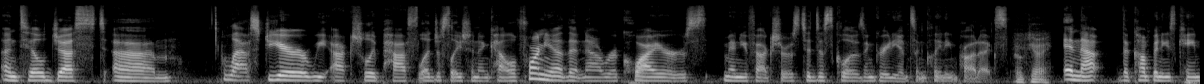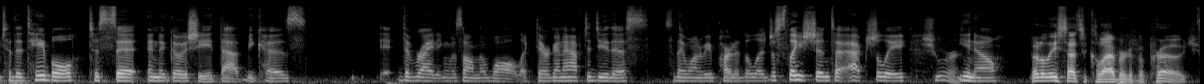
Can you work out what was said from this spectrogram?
until just um, last year we actually passed legislation in California that now requires manufacturers to disclose ingredients in cleaning products. okay. And that the companies came to the table to sit and negotiate that because the writing was on the wall. Like they're going to have to do this, so they want to be part of the legislation to actually, Sure. you know, But at least that's a collaborative approach.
